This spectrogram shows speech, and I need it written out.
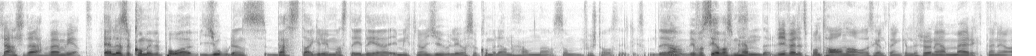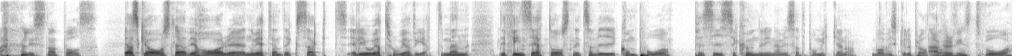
Kanske det, vem vet? Eller så kommer vi på jordens bästa, grymmaste idé i mitten av juli och så kommer den hamna som första avsnitt. Liksom. Det, Ja. Vi får se vad som händer. Vi är väldigt spontana av oss helt enkelt, det tror jag ni har märkt när ni har lyssnat på oss. Jag ska avslöja, vi har, eh, nu vet jag inte exakt, eller jo jag tror jag vet, men det finns ett avsnitt som vi kom på precis sekunder innan vi satte på mickarna, vad vi skulle prata Ja, för om. det finns två.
